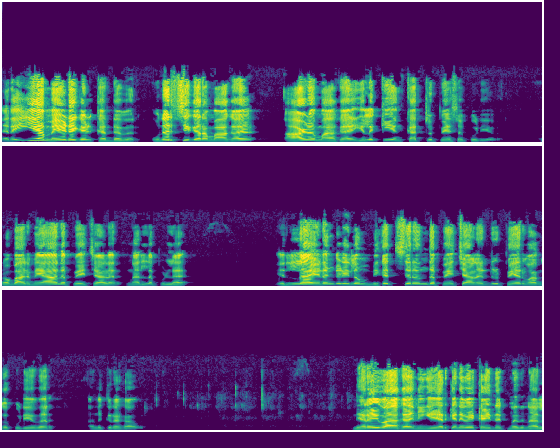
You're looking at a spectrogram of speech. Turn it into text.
நிறைய மேடைகள் கண்டவர். உணர்ச்சிகரமாக ஆழமாக இலக்கியம் கற்று பேசக்கூடியவர். ரொம்ப அருமையான பேச்சாளர் நல்ல பிள்ளை. எல்லா இடங்களிலும் மிகச்சிறந்த பேச்சாளர் என்று பேர் வாங்கக்கூடியவர் அனுக்கிரகா அவர் நிறைவாக நீங்க ஏற்கனவே கைதட்டினதுனால.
